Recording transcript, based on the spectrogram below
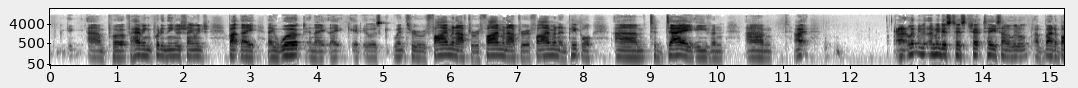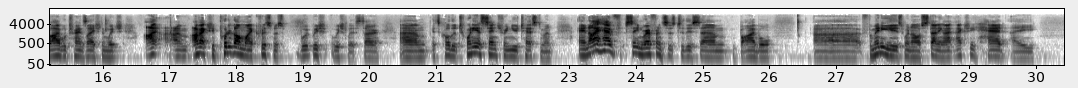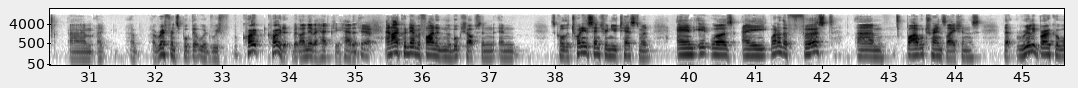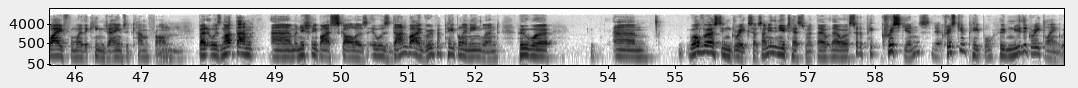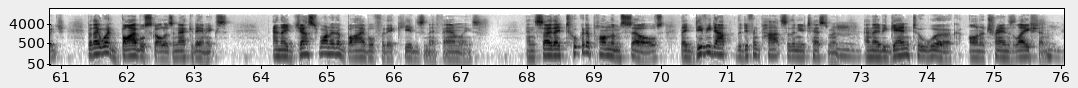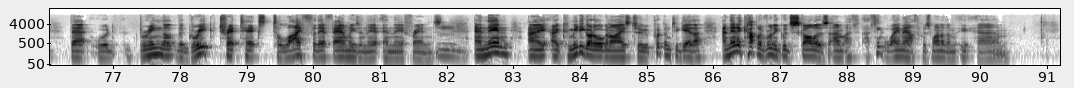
um, for, for having it put in the English language, but they, they worked and they, they it, it was went through refinement after refinement after refinement, and people um, today even um, I, uh, let me let me just test, tell you something a little about a Bible translation, which I um, I've actually put it on my Christmas wish wish list. So um, it's called the 20th Century New Testament, and I have seen references to this um, Bible uh, for many years when I was studying. I actually had a um, a, a, a reference book that would ref- quote quote it, but I never actually had it, Yeah. and I could never find it in the bookshops. And, and it's called the 20th Century New Testament, and it was a one of the first um, Bible translations that really broke away from where the King James had come from. But it was not done um, initially by scholars. It was done by a group of people in England who were um, well versed in Greek, so it's only the New Testament. They, they were sort of Christians, Yeah. Christian people who knew the Greek language, but they weren't Bible scholars and academics, and they just wanted a Bible for their kids and their families. And so they took it upon themselves. They divvied up the different parts of the New Testament hmm. and they began to work on a translation hmm. That would bring the, the Greek tre- text to life for their families and their, and their friends. And then a, a committee got organized to put them together. And then a couple of really good scholars, um, I, th- I think Weymouth was one of them. Um,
